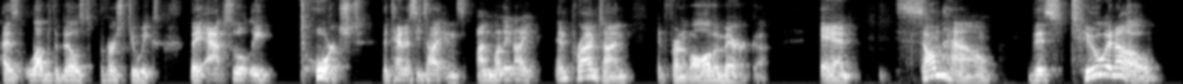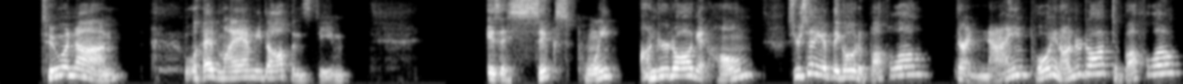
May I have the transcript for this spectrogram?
has loved the Bills the first two weeks. They absolutely torched the Tennessee Titans on Monday night in prime time in front of all of America. And somehow this 2 and 0, 2 and led Miami Dolphins team is a six point underdog at home. So you're saying if they go to Buffalo, they're a nine point underdog to Buffalo.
